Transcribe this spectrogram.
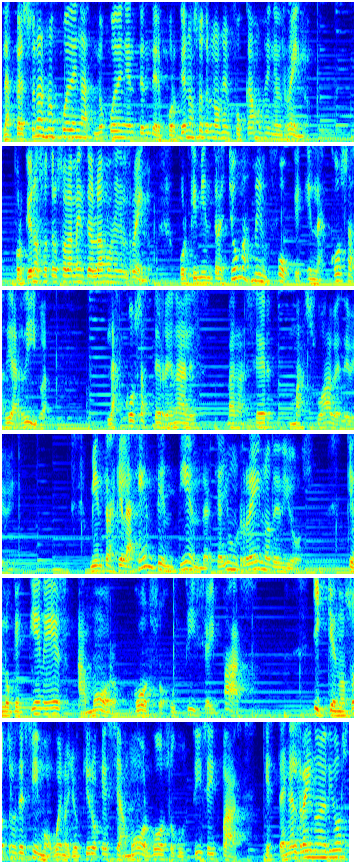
Las personas no pueden, no pueden entender por qué nosotros nos enfocamos en el reino. ¿Por qué nosotros solamente hablamos en el reino? Porque mientras yo más me enfoque en las cosas de arriba, las cosas terrenales van a ser más suaves de vivir. Mientras que la gente entienda que hay un reino de Dios, que lo que tiene es amor, gozo, justicia y paz, y que nosotros decimos, bueno, yo quiero que ese amor, gozo, justicia y paz que está en el reino de Dios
